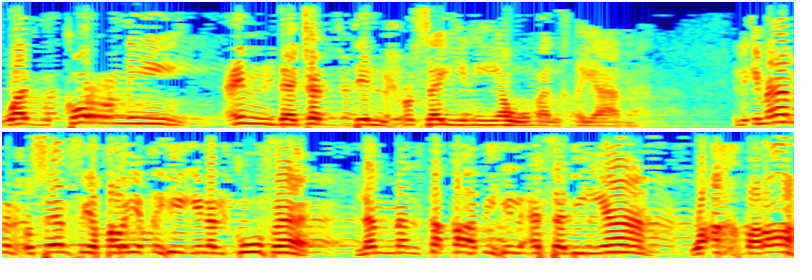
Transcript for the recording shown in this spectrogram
واذكرني عند جد الحسين يوم القيامة. الإمام الحسين في طريقه إلى الكوفة لما التقى به الأسديان وأخبراه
